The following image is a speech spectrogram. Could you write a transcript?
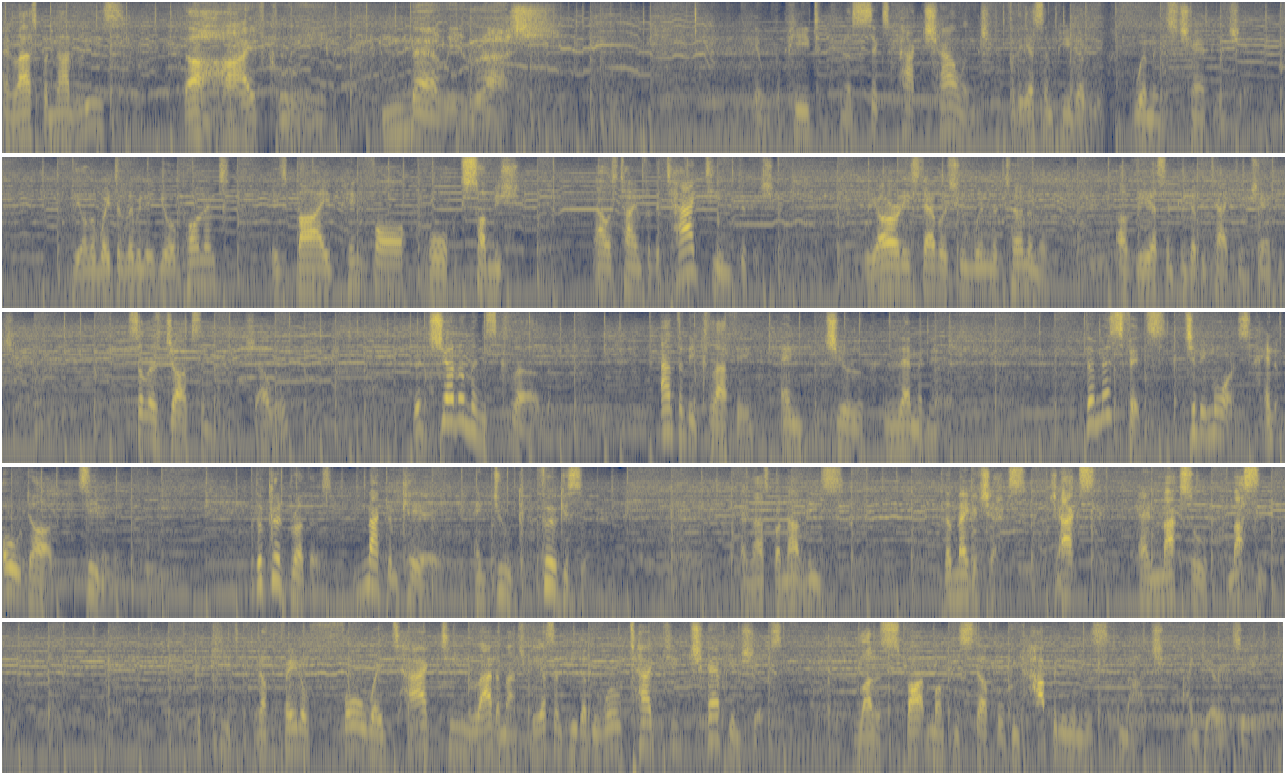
and last but not least, the Hive Queen, Mary Rush. They will compete in a six-pack challenge for the SMPW Women's Championship. The only way to eliminate your opponent is by pinfall or submission. Now it's time for the tag team division. We already established who win the tournament of the SMPW Tag Team Championship. So let's jog some, shall we? The Gentlemen's Club. Anthony Claffey and Jill Lemonhead. The Misfits, Jimmy Morris and O-Dog Seemingly. The Good Brothers, Magnum KA and Duke Ferguson. And last but not least, the Mega Checks, Jax and Maxu Masi. Compete in a fatal four-way tag team ladder match for the SMPW World Tag Team Championships. A lot of spot monkey stuff will be happening in this match, I guarantee.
